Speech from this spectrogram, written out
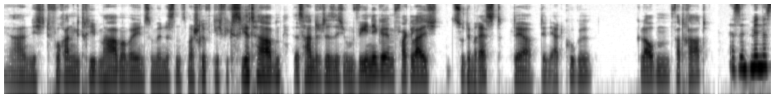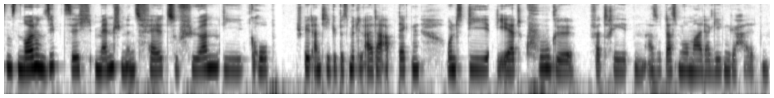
ja, nicht vorangetrieben haben, aber ihn zumindest mal schriftlich fixiert haben. Es handelte sich um wenige im Vergleich zu dem Rest, der den Erdkugelglauben vertrat. Es sind mindestens 79 Menschen ins Feld zu führen, die grob Spätantike bis Mittelalter abdecken und die die Erdkugel vertreten. Also das nur mal dagegen gehalten.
